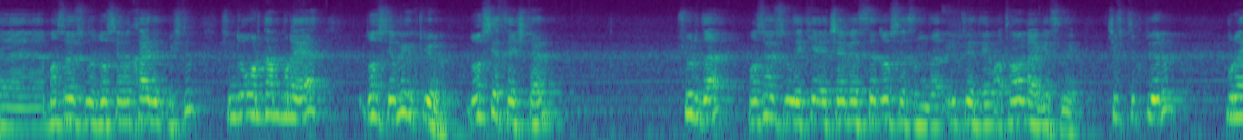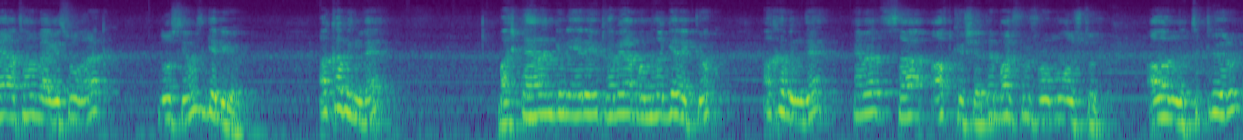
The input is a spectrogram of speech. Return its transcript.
e, masa dosyama kaydetmiştim. Şimdi oradan buraya dosyamı yüklüyorum. Dosya seçten şurada masa üstündeki dosyasında yüklediğim atama belgesini çift tıklıyorum. Buraya atama belgesi olarak dosyamız geliyor. Akabinde başka herhangi bir yere yükleme yapmamıza gerek yok. Akabinde hemen sağ alt köşede başvuru formu oluştur alanına tıklıyorum.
